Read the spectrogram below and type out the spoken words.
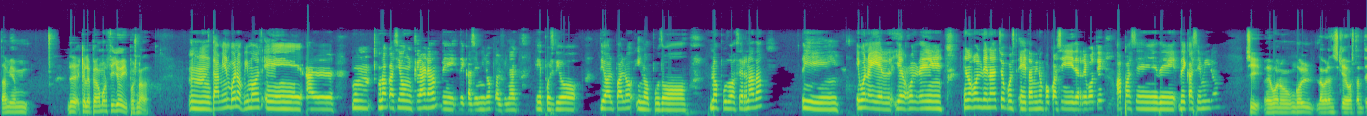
también de, que le pega a Morcillo y pues nada. Mm, también, bueno, vimos eh, una ocasión clara de, de Casemiro que al final eh, pues dio, dio al palo y no pudo, no pudo hacer nada. Y, y bueno, y el, y el gol de el gol de Nacho, pues eh, también un poco así de rebote a pase de, de Casemiro. Sí, eh, bueno, un gol, la verdad es que bastante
